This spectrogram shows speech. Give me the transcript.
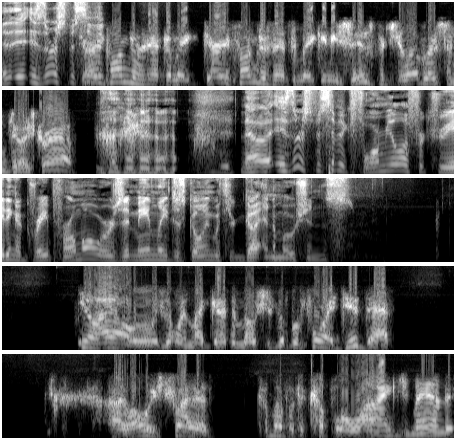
I- Is there a specific? Terry? Funk doesn't have to make Terry Funk doesn't have to make any sense, but you love listening to his crap. Now, is there a specific formula for creating a great promo, or is it mainly just going with your gut and emotions? you know, I always went with my gut and emotions, but before I did that, I always try to come up with a couple of lines, man. That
